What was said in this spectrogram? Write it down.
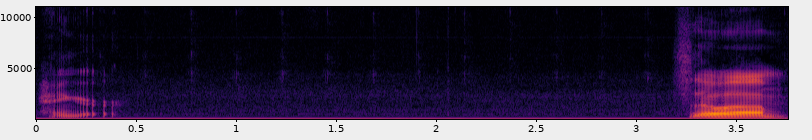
Hangar. So, um,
